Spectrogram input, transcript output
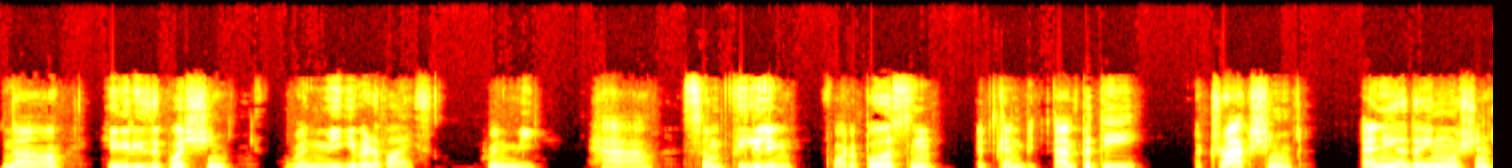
Now, here is a question when we give advice, when we have some feeling for a person, it can be empathy, attraction, any other emotion,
